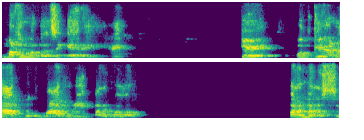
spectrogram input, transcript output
मधुमंगल से कह रहे हैं कि उद्गीर्णाद्भुत माधुरी परमल। परमलस्य।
